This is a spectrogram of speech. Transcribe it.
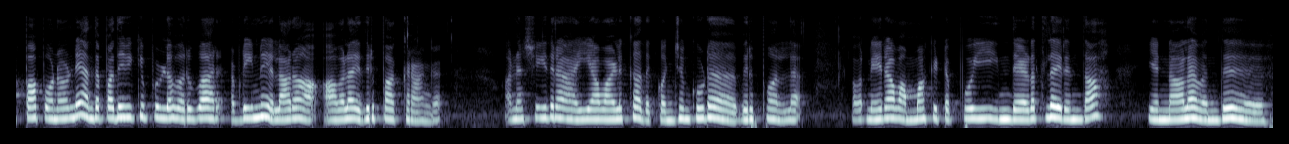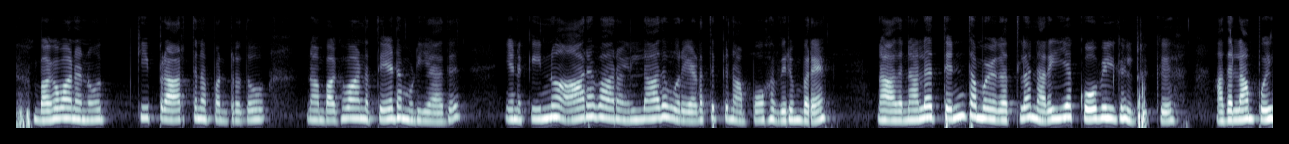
அப்பா போனவுடனே அந்த பதவிக்கு புள்ள வருவார் அப்படின்னு எல்லாரும் அவளாக அவளை எதிர்பார்க்குறாங்க. ஆனால் ஸ்ரீதர ஐயாவாளுக்கு அது கொஞ்சம் கூட விருப்பம் இல்லை. அவர் நேராக அம்மா கிட்ட போய் இந்த இடத்துல இருந்தால் என்னால் வந்து பகவானை நோக்கி பிரார்த்தனை பண்ணுறதோ நான் பகவானை தேட முடியாது. எனக்கு இன்னும் ஆரவாரம் இல்லாத ஒரு இடத்துக்கு நான் போக விரும்புகிறேன் நான் அதனால் தென் தமிழகத்தில் நிறைய கோவில்கள் இருக்குது அதெல்லாம் போய்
